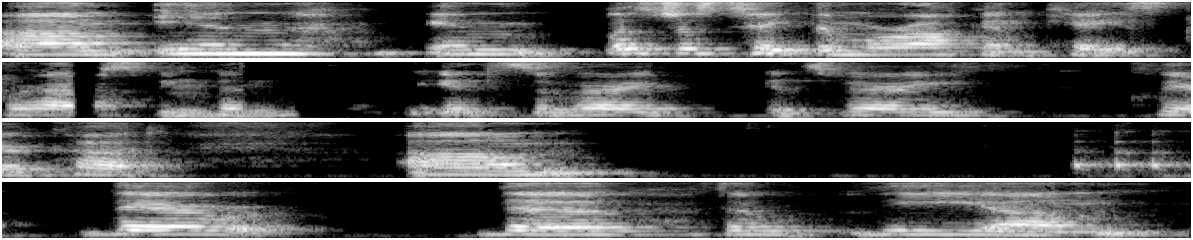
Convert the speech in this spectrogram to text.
Um, in in let's just take the Moroccan case, perhaps because mm-hmm. it's a very it's very clear cut. Um, there, the the the um,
